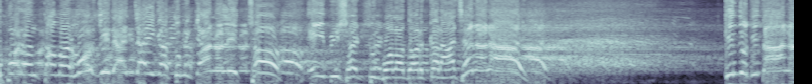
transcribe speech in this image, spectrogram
উপরন্ত আমার মসজিদের জায়গা তুমি কেন নিচ্ছ? এই বিষয়টু বলা দরকার আছে না নাই? কিন্তু তা না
